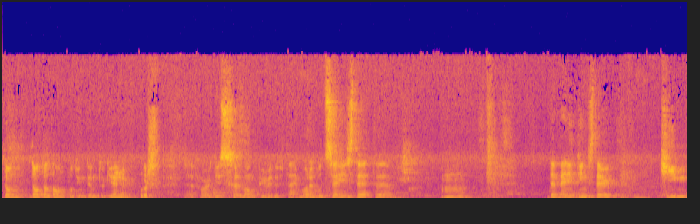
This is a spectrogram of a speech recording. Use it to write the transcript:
don't not alone putting them together. Yeah, of course. Uh, for this uh, long period of time. What I would say is that um, there are many things there key,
